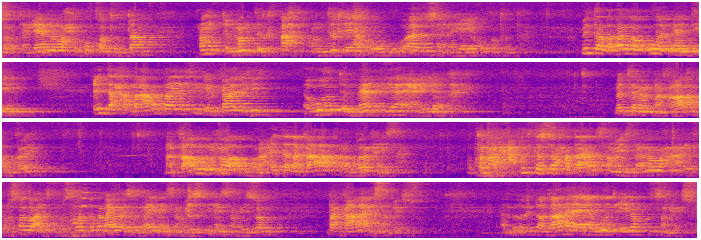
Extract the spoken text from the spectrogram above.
socotaa leanna waxay ku qotontaa cumqi mantiq ah mantiqi ah oo aada u sareeya ay ku qotontaa midda labaad waa quwa maadiya cidda xadaarada iyo fikirkaalihi awoodda maadiga ee ay leedahay. Matalan dhaqaalaha oo kale? Dhaqaaluhu muxuu abuuraa cidda dhaqaalaha fara badan haysa. Taban mid kastoo xadaarad samaystana waxa ay fursado ay fursado badan ay u inay samayso inay samayso. Dhaqaale ay samayso. Dhaqaale ay awood ciidan ku samayso.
